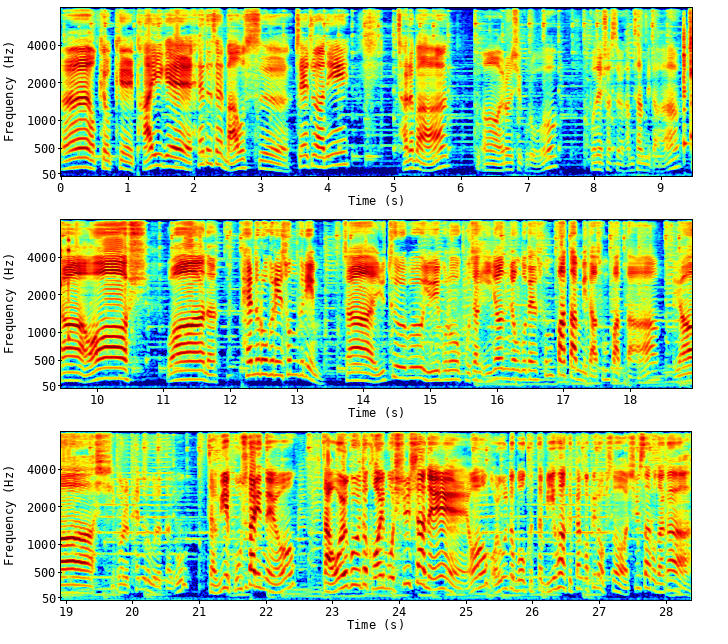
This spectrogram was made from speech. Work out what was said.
에 오케이 오케이. 바이게 헤드셋 마우스 세주아니 자르반. 어 이런 식으로 보내주셨어요. 감사합니다. 자어와나. 펜으로 그린 손그림 자 유튜브 유입으로 고작 2년 정도 된 손빠따입니다 손빠따. 야 씨, 이거를 펜으로 그렸다고? 자 위에 고수달 있네요. 자 얼굴도 거의 뭐 실사네. 어? 얼굴도 뭐 그딴 미화 그딴 거 필요 없어. 실사로다가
